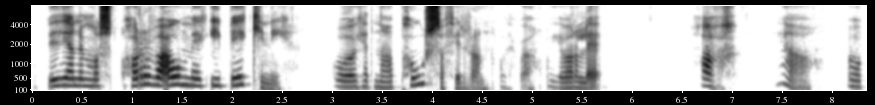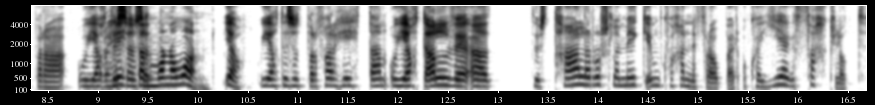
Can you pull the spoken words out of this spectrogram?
og byggja hann um að horfa á mig í bikini og hérna pósa fyrir hann og eitthvað. Og ég var alveg Ha, já. Og bara og ég átti sem sagt on one já og ég átti sérst bara að fara að hitta hann og ég átti alveg að þú veist, tala rosalega mikið um hvað hann er frábær og hvað ég er þakklátt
